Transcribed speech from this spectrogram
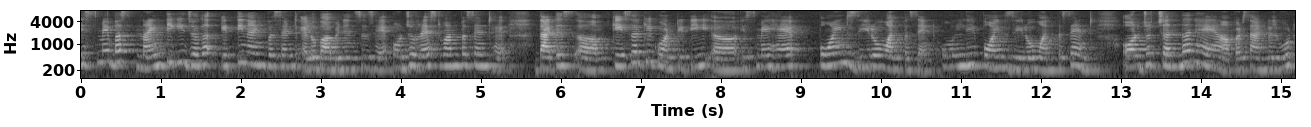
इसमें बस 90 की जगह 89 परसेंट एलोबार्बिडेंसिस है और जो रेस्ट वन परसेंट है दैट इज़ केसर की क्वांटिटी uh, इसमें है point zero one percent only point zero one percent और जो चंदन है यहाँ पर सैंडलवुड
